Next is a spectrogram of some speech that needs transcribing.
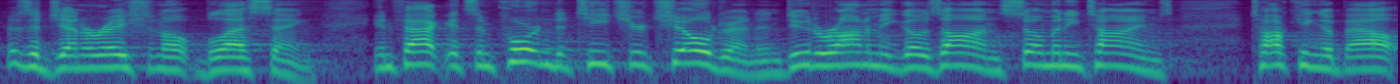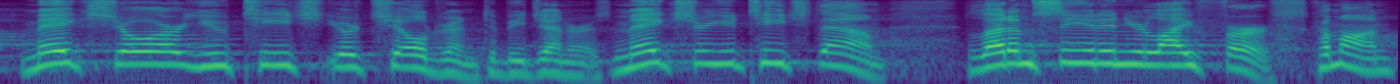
There's a generational blessing. In fact, it's important to teach your children, and Deuteronomy goes on so many times talking about make sure you teach your children to be generous. Make sure you teach them. Let them see it in your life first. Come on.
